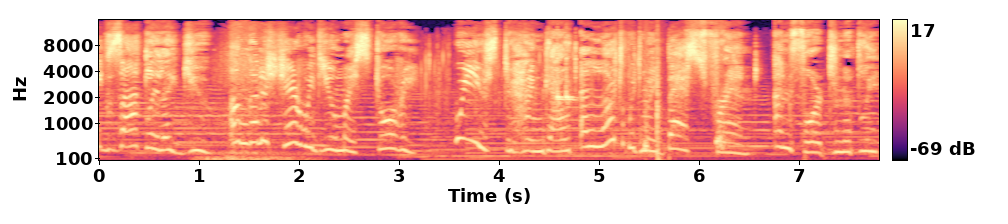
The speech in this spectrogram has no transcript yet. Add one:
exactly like you. I'm gonna share with you my story. We used to hang out a lot with my best friend. Unfortunately,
